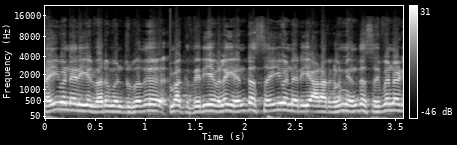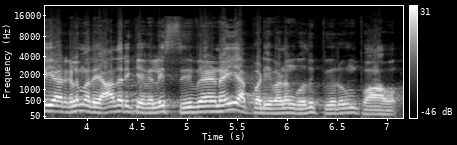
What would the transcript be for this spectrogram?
சைவ நெறியில் வரும் என்பது நமக்கு தெரியவில்லை. எந்த சைவ நெறியாளர்களும் எந்த சிவனடியார்களும் அதை ஆதரிக்கவில்லை. சிவனை அப்படி வணங்குவது பெரும் பாவம்.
